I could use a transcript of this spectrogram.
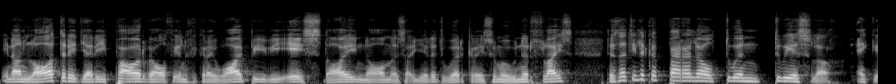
en dan later het jy die Powerwolf ingekry YPWS. Daai naam is jy dit hoor kry sommer hoendervleis. Dis natuurlik 'n parallel toon tweeslag ek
